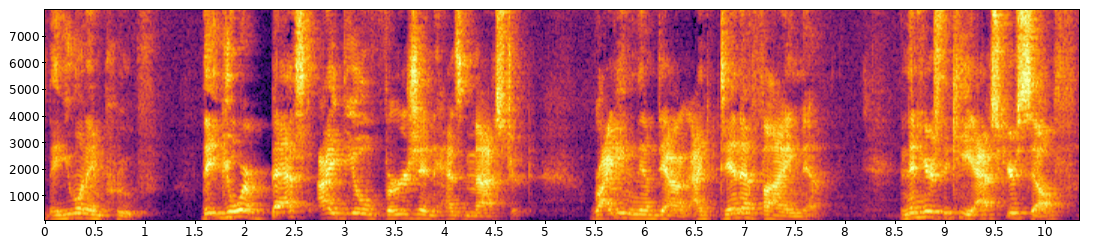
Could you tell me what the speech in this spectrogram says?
that you want to improve? That your best ideal version has mastered? writing them down, identifying them. And then here's the key ask yourself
